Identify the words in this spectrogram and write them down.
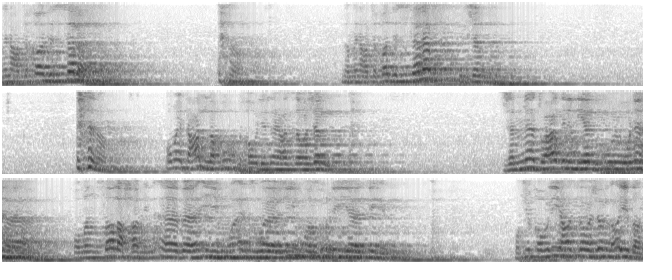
من اعتقاد السلف. من اعتقاد السلف في الجنة. وما يتعلق بقول الله عز وجل. جنات عدن يدخلونها ومن صلح من آبائهم وأزواجهم وذرياتهم. وفي قوله عز وجل أيضا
